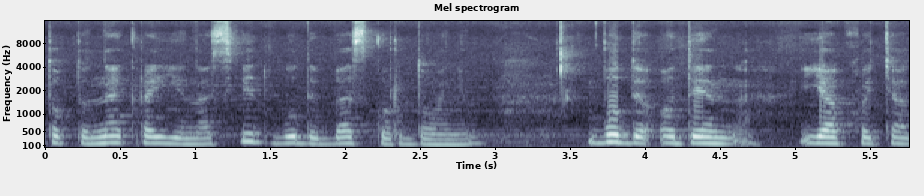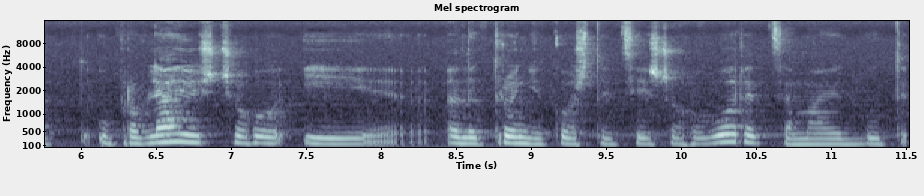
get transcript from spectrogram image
тобто не країна, світ буде без кордонів. Буде один, як хочуть управляючого, і електронні кошти, ці, що говорять, це мають бути,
